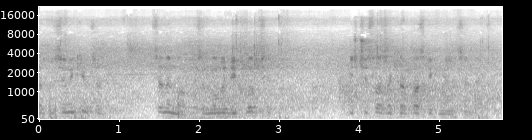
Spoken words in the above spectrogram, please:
300 працівників це, це немало. Це молоді хлопці із числа закарпатських міліціонерів.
